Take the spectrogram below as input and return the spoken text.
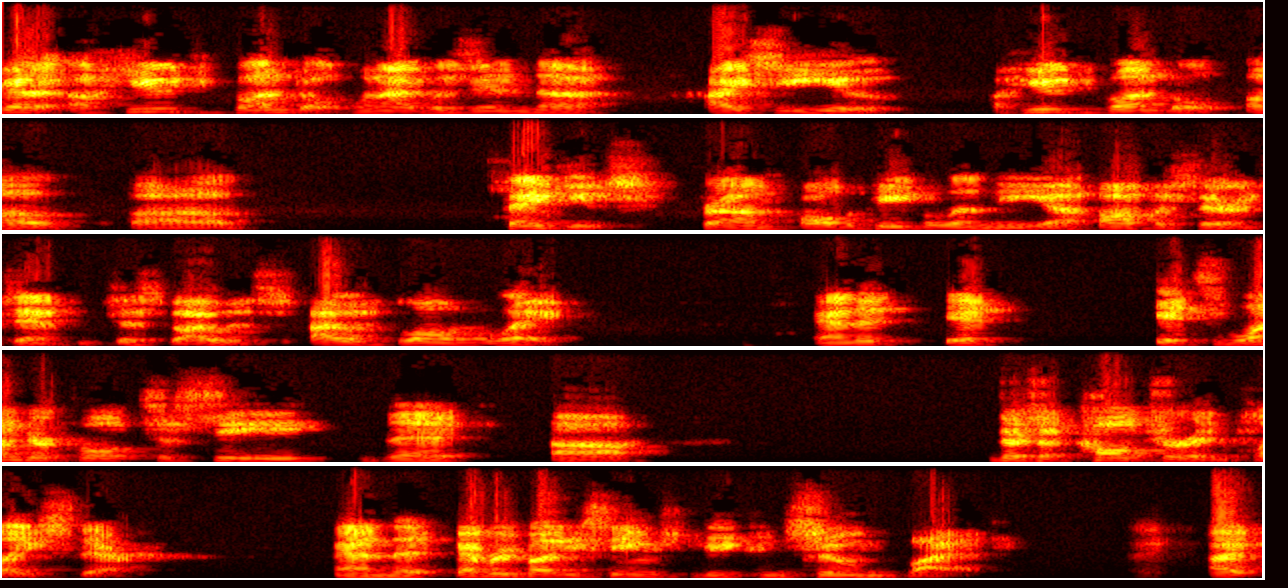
got a, a huge bundle when I was in uh, ICU, a huge bundle of uh, thank yous from all the people in the uh, office there in San Francisco. I was I was blown away, and it it it's wonderful to see that uh, there's a culture in place there, and that everybody seems to be consumed by it. I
